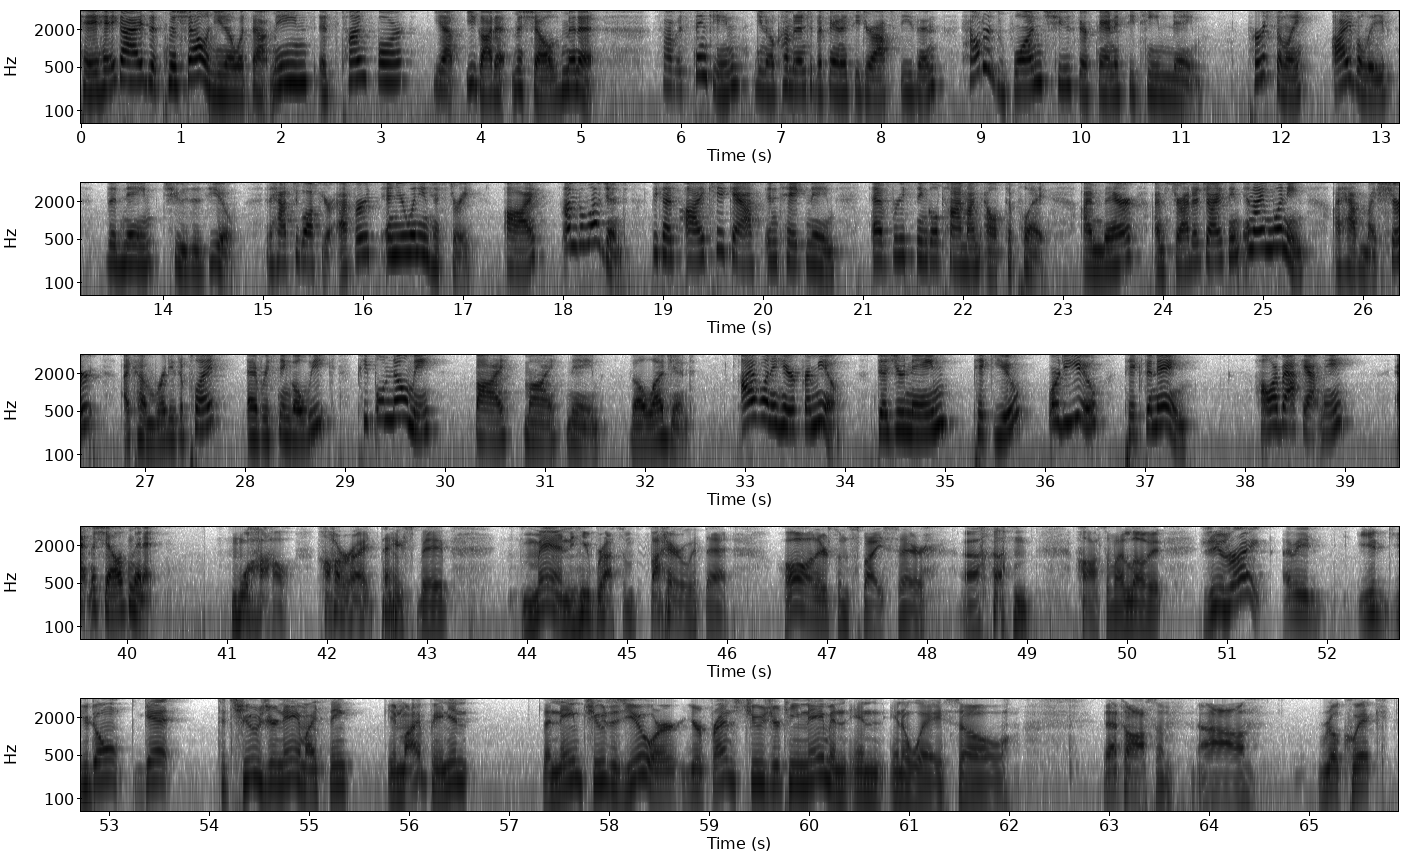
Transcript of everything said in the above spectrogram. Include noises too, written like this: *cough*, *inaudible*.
Hey, hey guys, it's Michelle, and you know what that means? It's time for, yep, you got it, Michelle's Minute. So I was thinking, you know, coming into the fantasy draft season, how does one choose their fantasy team name? Personally, I believe the name chooses you. It has to go off your efforts and your winning history. I, I'm the legend because I kick ass and take name every single time I'm out to play. I'm there, I'm strategizing, and I'm winning. I have my shirt, I come ready to play every single week. People know me by my name, the legend. I want to hear from you. Does your name pick you, or do you pick the name? Holler back at me at Michelle's Minute. *laughs* Wow. All right. Thanks, babe. Man, you brought some fire with that. Oh, there's some spice there. *laughs* Um, awesome. I love it. She's right. I mean, you you don't get to choose your name. I think, in my opinion, the name chooses you, or your friends choose your team name in in in a way. So that's awesome. Uh, real quick,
